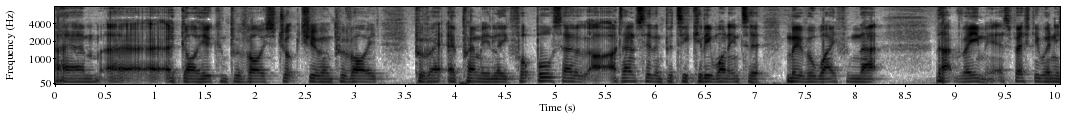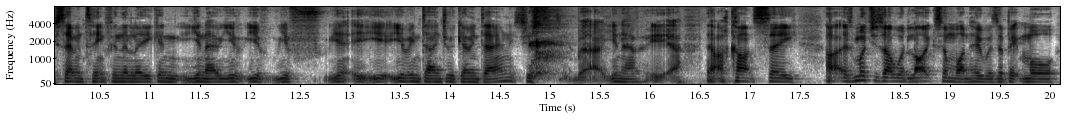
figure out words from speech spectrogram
um, a, a, guy who can provide structure and provide, a Premier League football. So I don't see them particularly wanting to move away from that that remit, especially when you're 17th in the league and you know you you've, you've you're in danger of going down. It's just uh, you know I can't see uh, as much as I would like someone who was a bit more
